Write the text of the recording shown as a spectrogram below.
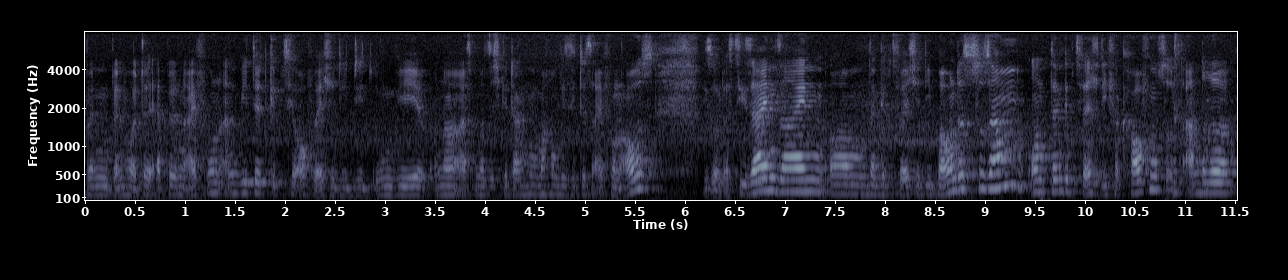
wenn, wenn heute Apple ein iPhone anbietet, gibt es ja auch welche, die, die irgendwie ne, erstmal sich Gedanken machen, wie sieht das iPhone aus, wie soll das Design sein. Ähm, dann gibt es welche, die bauen das zusammen und dann gibt es welche, die verkaufen es und andere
